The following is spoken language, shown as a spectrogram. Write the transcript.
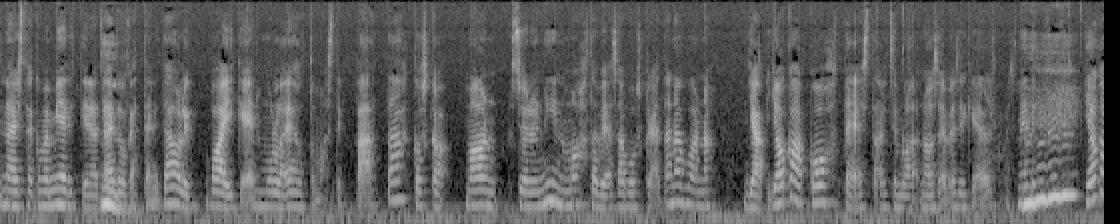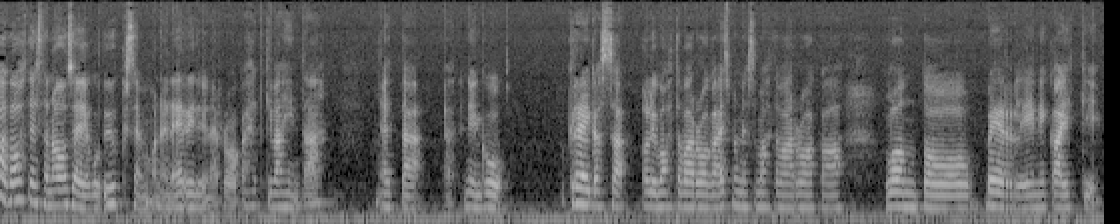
näistä, kun me mietittiin näitä mm. etukäteen, niin tämä oli vaikein mulla ehdottomasti päättää, koska mä oon syönyt niin mahtavia sapuskoja tänä vuonna. Ja joka kohteesta, itse mulla nousee vesikielellä, kun mä mietin, mm-hmm. joka kohteesta nousee joku yksi semmoinen erityinen ruokahetki vähintään. Että äh, niin kuin, Kreikassa oli mahtavaa ruokaa, Espanjassa mahtavaa ruokaa, Lontoo, Berliini, kaikki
